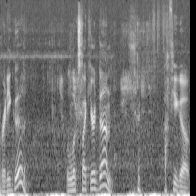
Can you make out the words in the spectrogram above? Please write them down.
Pretty good. Looks like you're done. Off you go.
